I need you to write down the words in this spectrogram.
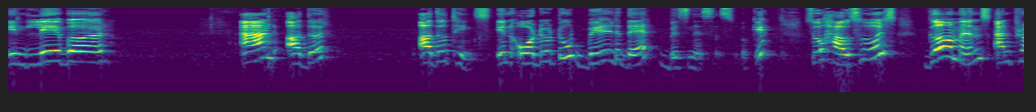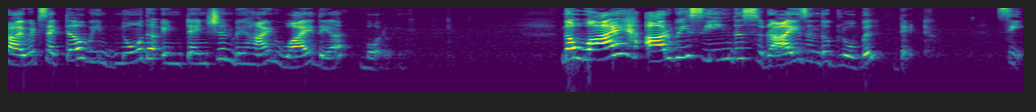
in labor and other other things in order to build their businesses okay so households governments and private sector we know the intention behind why they are borrowing now why are we seeing this rise in the global debt? See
